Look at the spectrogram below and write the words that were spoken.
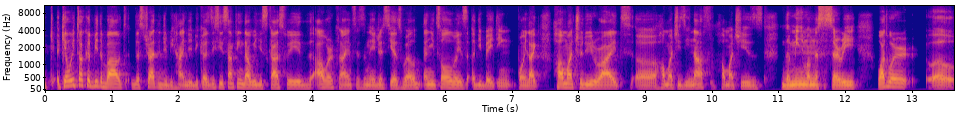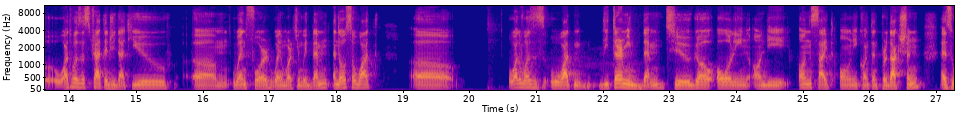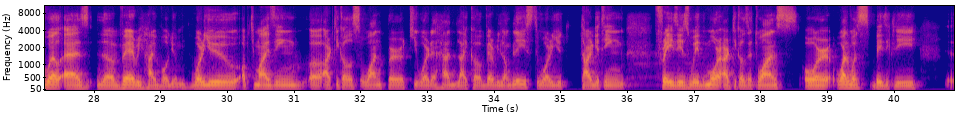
can we talk a bit about the strategy behind it? Because this is something that we discuss with our clients as an agency as well. And it's always a debating point like, how much should we write? Uh, how much is enough? How much is the minimum necessary? What were uh, what was the strategy that you um, went for when working with them? And also, what uh, what was what determined them to go all in on the on-site only content production as well as the very high volume. Were you optimizing uh, articles one per keyword and had like a very long list? Were you targeting phrases with more articles at once? Or what was basically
